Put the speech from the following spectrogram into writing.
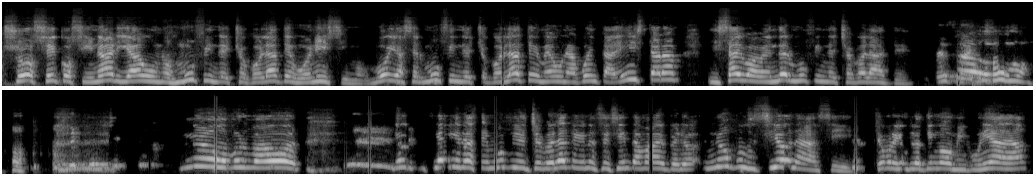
yo sé cocinar y hago unos muffins de chocolate buenísimos. Voy a hacer muffins de chocolate, me hago una cuenta de Instagram y salgo a vender muffins de chocolate. No. no, por favor. si alguien hace muffins de chocolate que no se sienta mal, pero no funciona así. Yo, por ejemplo, tengo mi cuñada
